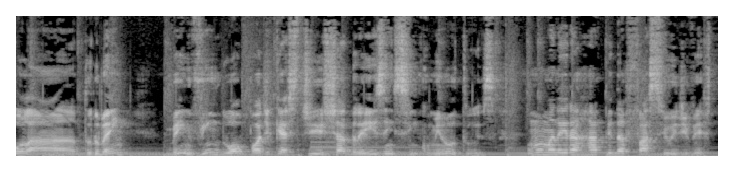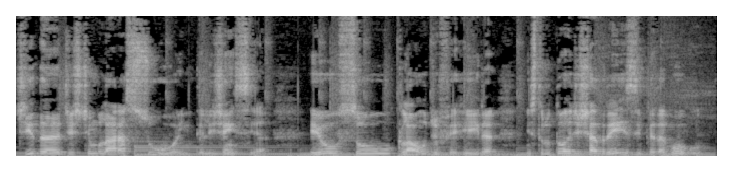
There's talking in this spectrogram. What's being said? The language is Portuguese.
Olá, tudo bem? Bem-vindo ao podcast Xadrez em 5 Minutos uma maneira rápida, fácil e divertida de estimular a sua inteligência. Eu sou Cláudio Ferreira, instrutor de xadrez e pedagogo.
